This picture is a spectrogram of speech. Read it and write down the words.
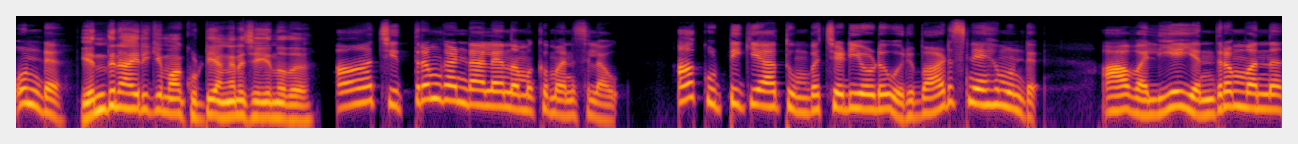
ഉണ്ട്. എന്തിനായിരിക്കും ആ കുട്ടി അങ്ങനെ ചെയ്യുന്നത്? ആ ചിത്രം കണ്ടാലേ നമുക്ക് മനസ്സിലാവും. ആ കുട്ടിക്ക് ആ തുമ്പച്ചെടിയോട് ഒരുപാട് സ്നേഹമുണ്ട്. ആ വലിയ യന്ത്രം വന്ന്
